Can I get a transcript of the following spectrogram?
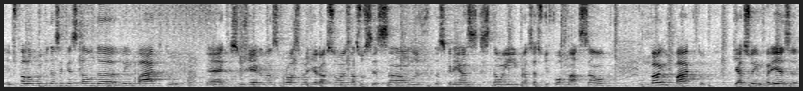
a gente falou muito dessa questão da, do impacto né, que isso gera nas próximas gerações, na sucessão dos, das crianças que estão em processo de formação. Qual é o impacto que a sua empresa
